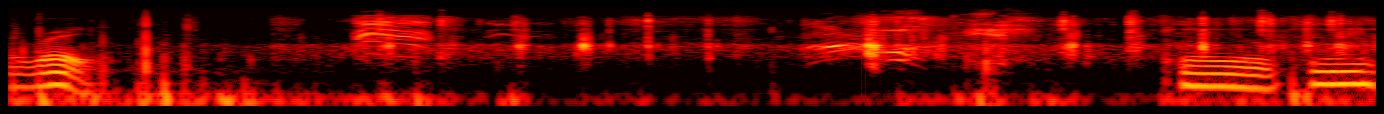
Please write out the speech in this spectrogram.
All right. Okay, okay.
